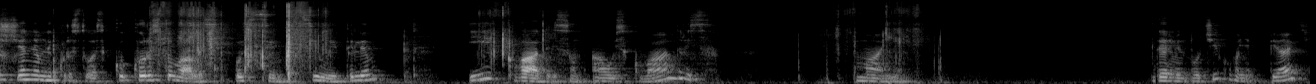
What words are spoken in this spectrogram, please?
ще ним не користувалася. Ко- Користувалася ось цим цілителем і квадрісом. А ось квадріс має термін очікування 5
